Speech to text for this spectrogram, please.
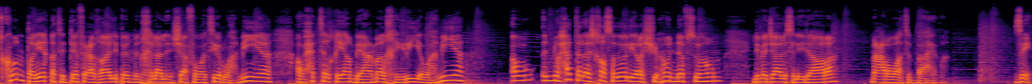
تكون طريقة الدفع غالبا من خلال إنشاء فواتير وهمية أو حتى القيام بأعمال خيرية وهمية أو أنه حتى الأشخاص هذول يرشحون نفسهم لمجالس الإدارة مع رواتب باهظة. زين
